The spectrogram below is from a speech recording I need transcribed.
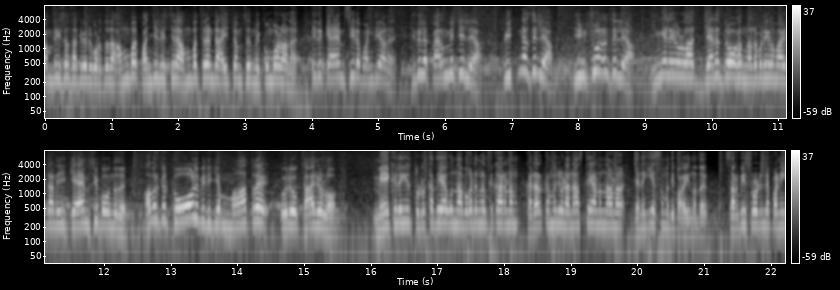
കംപ്ലീഷൻ സർട്ടിഫിക്കറ്റ് കൊടുത്തത് അമ്പ പഞ്ച് ലിസ്റ്റിലെ അമ്പത്തിരണ്ട് ഐറ്റംസ് നിൽക്കുമ്പോഴാണ്. ഇത് കെ എം സിയുടെ വണ്ടിയാണ്. ഇതിന് പെർമിറ്റ് ഇല്ല ഫിറ്റ്നസ് ഇല്ല ഇൻഷുറൻസ് ഇല്ല. ഇങ്ങനെയുള്ള ജനദ്രോഹ നടപടികളുമായിട്ടാണ് ഈ കെ എം സി പോകുന്നത്. അവർക്ക് ടോൾ പിരിക്കുക മാത്രമേ ഒരു കാര്യമുള്ളൂ. മേഖലയിൽ തുടർക്കഥയാകുന്ന അപകടങ്ങൾക്ക് കാരണം കരാർ കമ്പനിയുടെ അനാസ്ഥയാണെന്നാണ് ജനകീയ സമിതി പറയുന്നത്. സർവീസ് റോഡിന്റെ പണി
